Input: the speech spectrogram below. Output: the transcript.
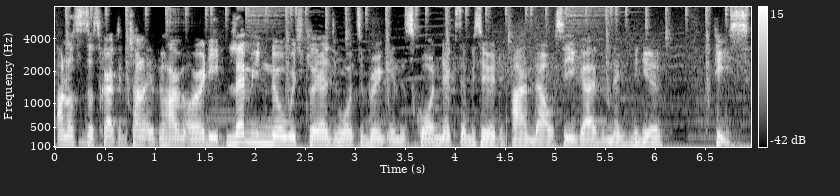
and also subscribe to the channel if you haven't already. Let me know which players you want to bring in the squad next episode and I'll see you guys in the next video. Peace.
